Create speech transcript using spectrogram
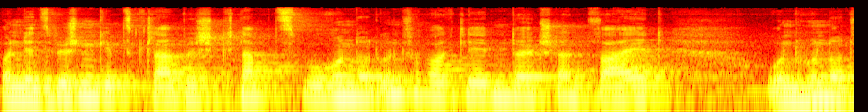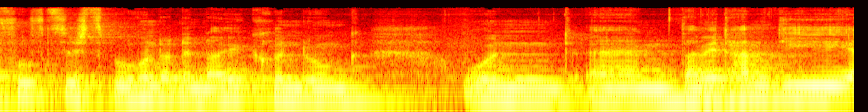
Und inzwischen gibt es, glaube ich, knapp 200 Unverpacktläden deutschlandweit und 150, 200 in Neugründung. Und ähm, damit haben die,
